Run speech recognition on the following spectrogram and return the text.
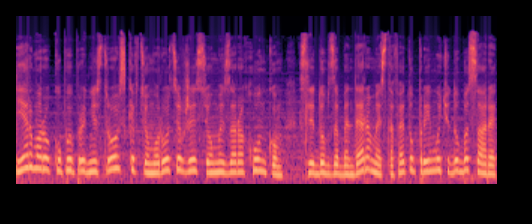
Ярмарок Купи Придністровське в цьому році вже сьомий за рахунком. Слідом за бендерами естафету приймуть до Басари.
